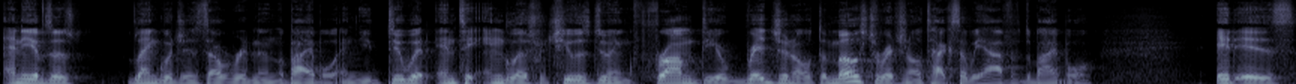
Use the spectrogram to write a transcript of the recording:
any of those languages that were written in the Bible and you do it into English, which he was doing from the original, the most original text that we have of the Bible, it is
